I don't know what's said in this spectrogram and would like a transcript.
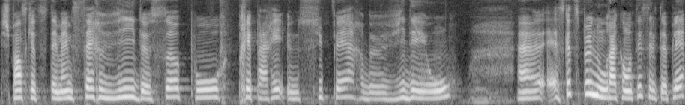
Puis je pense que tu t'es même servi de ça pour préparer une superbe vidéo. Euh, Est-ce que tu peux nous raconter, s'il te plaît,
